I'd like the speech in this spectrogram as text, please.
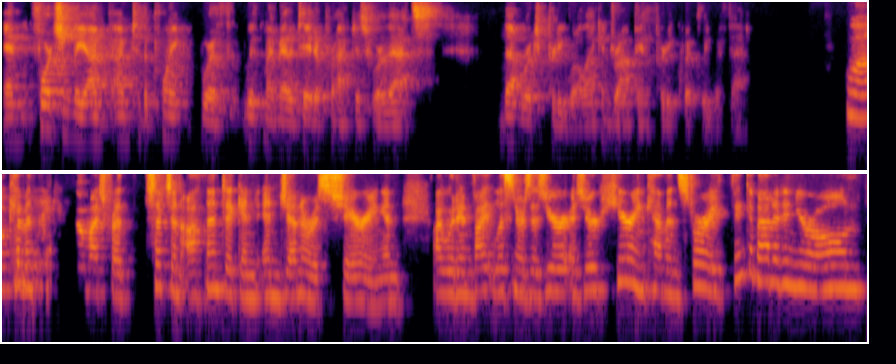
and fortunately, I'm, I'm to the point with with my meditative practice where that's that works pretty well. I can drop in pretty quickly with that. Well, Kevin, thank you so much for such an authentic and, and generous sharing. And I would invite listeners as you're as you're hearing Kevin's story, think about it in your own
